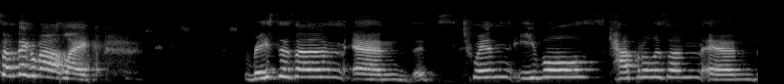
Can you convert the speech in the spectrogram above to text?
something about like." racism and its twin evils, capitalism, and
